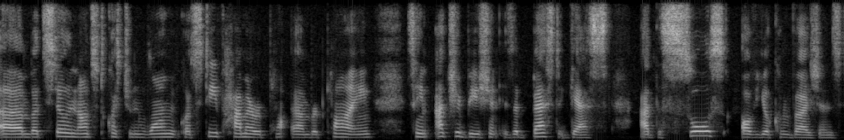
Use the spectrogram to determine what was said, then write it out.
Um, but still, in answer to question one, we've got Steve Hammer repl- um, replying, saying attribution is a best guess at the source of your conversions.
